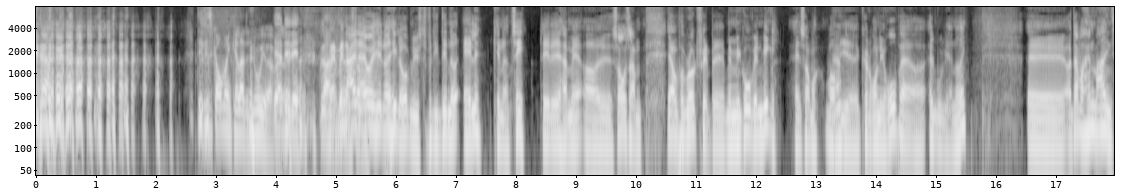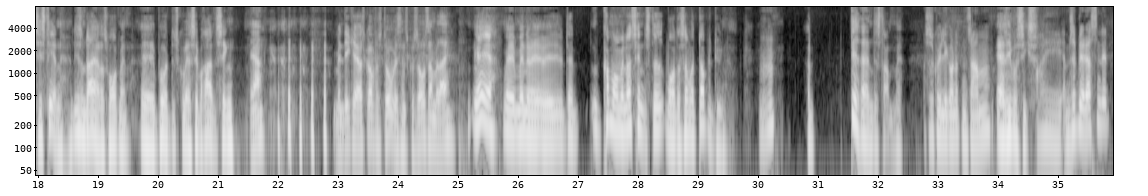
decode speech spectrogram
Det er det skov, man kalder det nu i hvert ja, fald. det er det. Nå, Men, men nej, det er jo helt- noget helt åbenlyst, fordi det er noget, alle kender til. Det er det her med at øh, sove sammen. Jeg var på roadtrip øh, med min gode ven Mikkel her i sommer, hvor Ja. ja. vi øh, kørte rundt i Europa og alt muligt andet, ikke? Øh, og der var han meget insisterende, ligesom dig, Anders Wortmann, øh, på, at det skulle være separate senge. Ja. Men det kan jeg også godt forstå, hvis han skulle sove sammen med dig. Ja, ja, men øh, der kommer man også hen et sted, hvor der så var dobbeltdyn. Mhm. Og det havde han det stramt med. Og så skulle I ligge under den samme. Ja, lige præcis. Øj, jamen så bliver det også sådan lidt...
